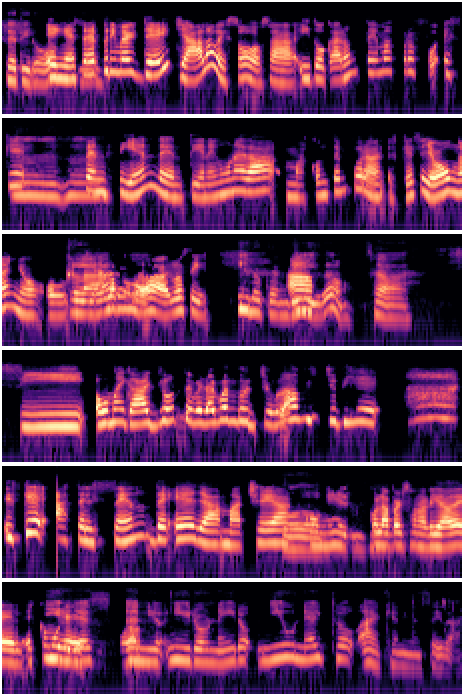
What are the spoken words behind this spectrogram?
Se tiró. en ese primer date, ya la besó. O sea, y tocaron temas profundos. Es que se entienden, tienen una edad más contemporánea. Es que se lleva un año o tienen la misma Claro. algo así. Y lo que han Ah, vivido, o sea, sí. Oh my God, yo de verdad cuando yo la vi, yo dije, "Ah", es que hasta el zen de ella machea todo. con él, con la personalidad de él. Es como Y ella que, es wow. a neo- neonatal, neonatal, I can't even say that. Es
